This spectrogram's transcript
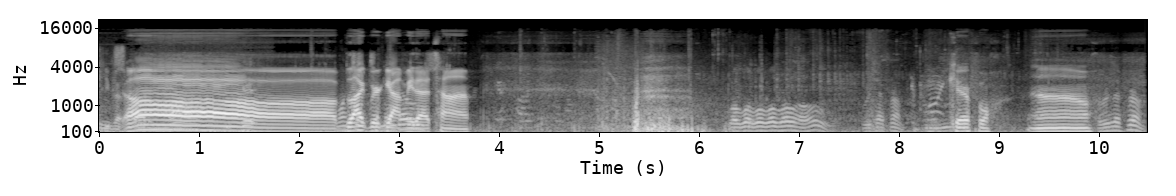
ping's Keep up. Oh, Want Blackbeard got me that time. Whoa, whoa, whoa, whoa, whoa, whoa! Where's that from? Careful. No. Where's that from?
